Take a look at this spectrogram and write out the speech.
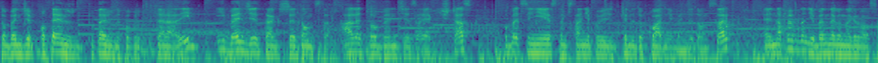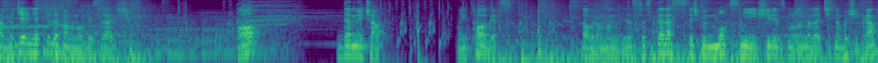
to będzie potężny, potężny powrót Terrarii i będzie także Don't Starve, ale to będzie za jakiś czas. Obecnie nie jestem w stanie powiedzieć, kiedy dokładnie będzie Don't Starve. E, Na pewno nie będę go nagrywał samodzielnie, tyle wam mogę zdradzić. O! Damage up. No i poggers. Dobra, mamy, teraz, teraz jesteśmy mocniejsi, więc możemy lecieć na bosika.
